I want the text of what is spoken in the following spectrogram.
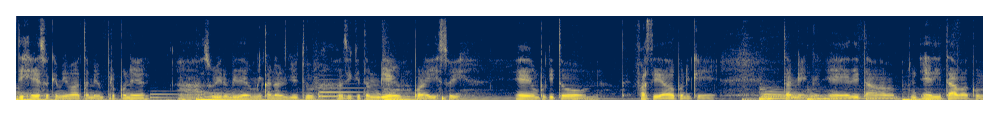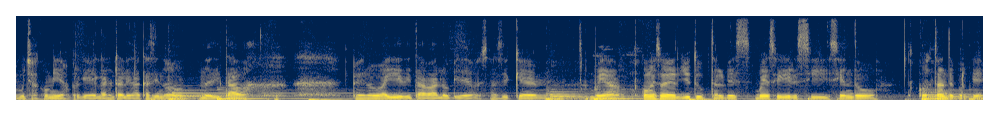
dije eso que me iba a también proponer a subir un video en mi canal de YouTube. Así que también por ahí estoy eh, un poquito fastidiado porque también editaba, editaba con muchas comidas, porque en realidad casi no, no editaba. pero ahí editaba los videos así que voy a con eso del YouTube tal vez voy a seguir si, siendo constante porque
